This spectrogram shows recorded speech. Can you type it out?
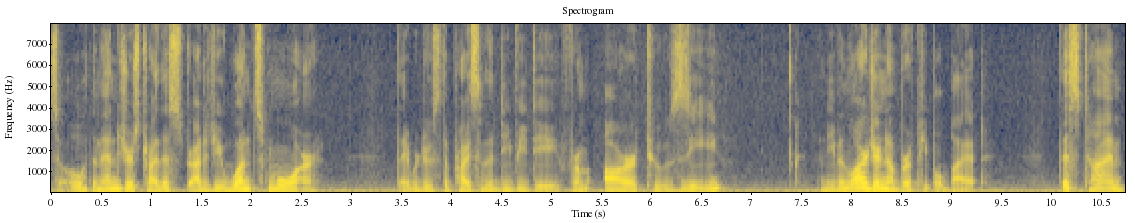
So the managers try this strategy once more. They reduce the price of the DVD from R to Z. An even larger number of people buy it. This time,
